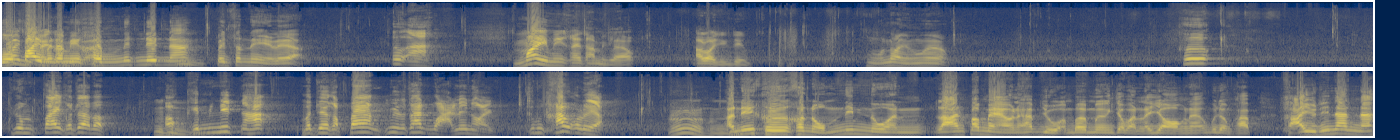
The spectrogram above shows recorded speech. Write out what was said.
ตัวไส้มันจะมีเค็มนิดๆนะ อืม เป็นเสน่ห์เลยอะ เอออะ ไม่มีใครทำอีกแล้ว อร่อยจริงโหอร่อยจังเลยอะคือขนมไส้เขาจะแบบอื้อหือออกเค็มนิดๆนะฮะ มาเจอกับแป้งที่มีรสชาติหวานหน่อยๆคือมันเข้ากันเลยอะ ๆ อืมอันนี้คือขนมนิ่มนวลร้านป้าแมวนะครับ อยู่อำเภอเมืองจังหวัดระยองนะคุณผู้ชมครับ ขายอยู่ที่นั่นนะ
